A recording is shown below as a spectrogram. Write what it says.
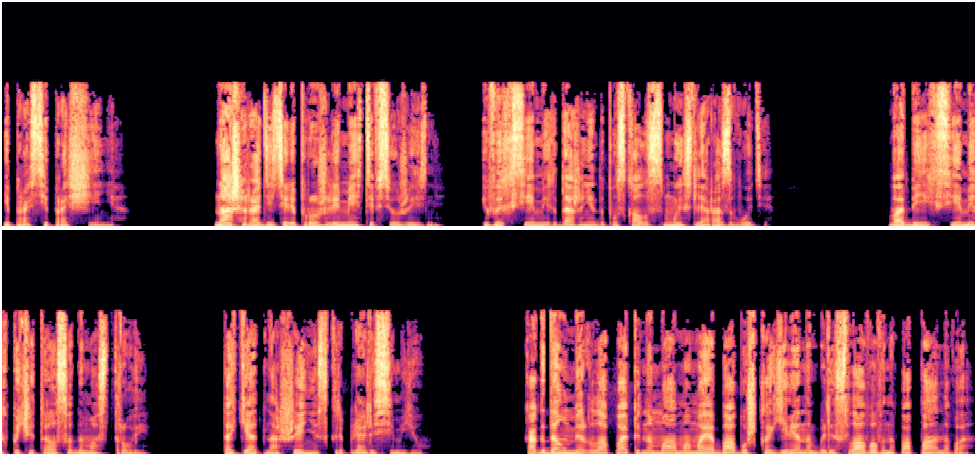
и проси прощения. Наши родители прожили вместе всю жизнь, и в их семьях даже не допускалось мысли о разводе. В обеих семьях почитался домострой. Такие отношения скрепляли семью. Когда умерла папина мама, моя бабушка Елена Болеславовна Попанова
